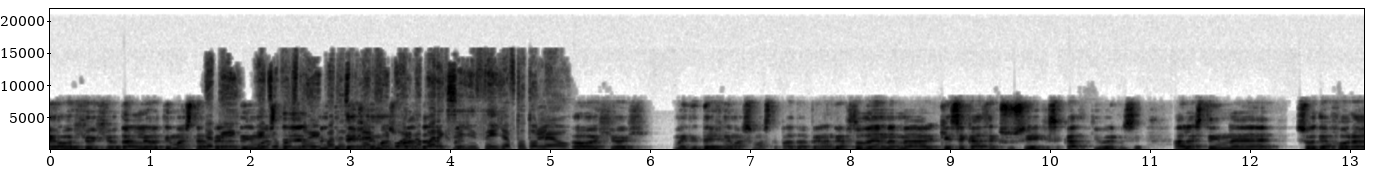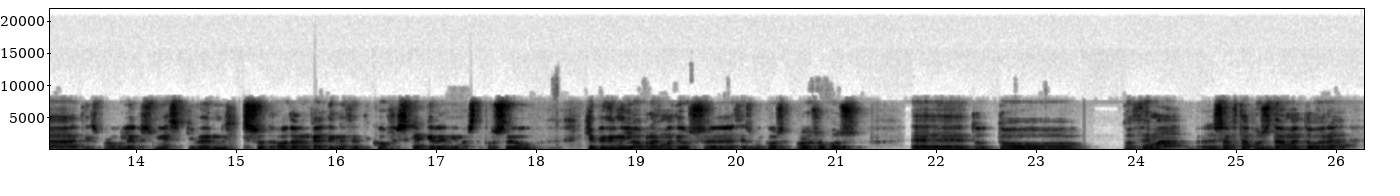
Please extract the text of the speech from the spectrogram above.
Ε, όχι, όχι. Όταν λέω ότι είμαστε Γιατί, απέναντι, είμαστε. Έτσι όπως το είπατε στην αρχή, μπορεί να παρεξηγηθεί, γι' αυτό το λέω. Όχι, όχι με την τέχνη μας είμαστε πάντα απέναντι. Αυτό δεν και σε κάθε εξουσία και σε κάθε κυβέρνηση. Αλλά στην, ε, σε ό,τι αφορά τις προβλέψεις μιας κυβέρνησης όταν κάτι είναι θετικό, φυσικά και δεν είμαστε προς Θεού. Mm. Και επειδή μιλάω πράγματι ως ε, θεσμικός εκπρόσωπος, ε, το, το, το θέμα σε αυτά που ζητάμε τώρα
